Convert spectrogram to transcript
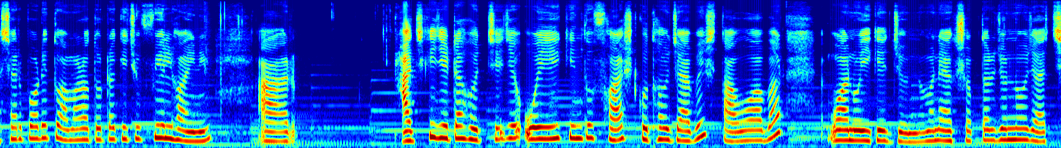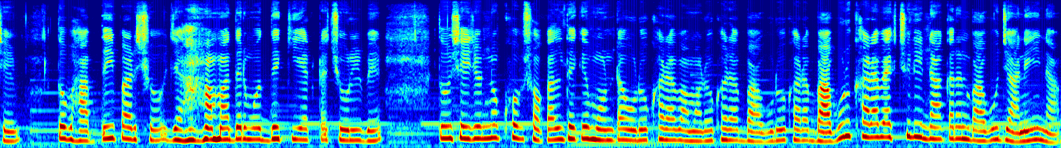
আসার পরে তো আমার অতটা কিছু ফিল হয়নি। আর আজকে যেটা হচ্ছে যে, ও এই কিন্তু ফার্স্ট কোথাও যাবে, তাও আবার ওয়ান উইকের জন্য মানে এক সপ্তাহের জন্য যাচ্ছে। তো ভাবতেই পারছ যে, আমাদের মধ্যে কি একটা চলবে। তো সেই জন্য খুব সকাল থেকে মনটা ওরও খারাপ, আমারও খারাপ, বাবুরও খারাপ। বাবুর খারাপ অ্যাকচুয়ালি না, কারণ বাবু জানেই না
